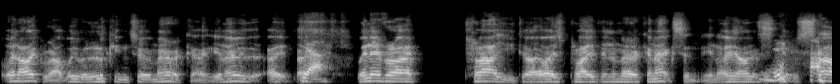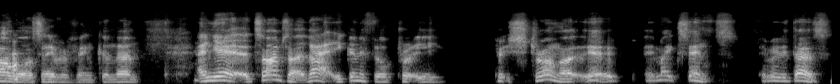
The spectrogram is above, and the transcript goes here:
when I grew up, we were looking to America. You know, I, I- Yeah. whenever I played, I always played an American accent. You know, I was, it was Star Wars and everything, and um, and yeah, at times like that, you're going to feel pretty, pretty strong. I, yeah, it, it makes sense. It really does.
